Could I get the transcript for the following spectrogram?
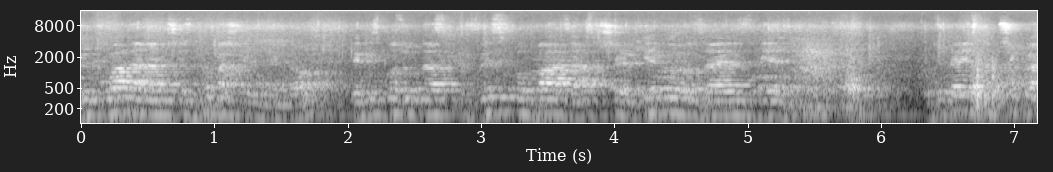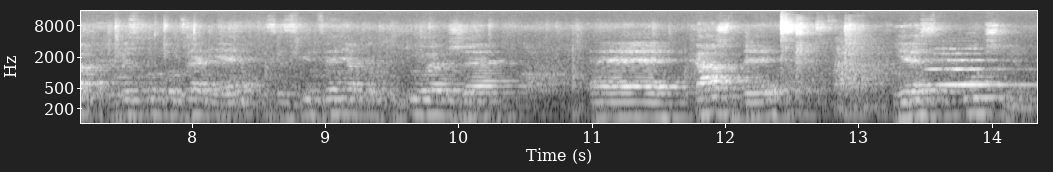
wykłada nam przez Ducha Świętego, w jaki sposób nas wyswobadza z wszelkiego rodzaju zwierzeń. Bo Tutaj jest na przykład wyswobodzenie ze zwiedzenia pod tytułem, że e, każdy jest uczniem.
